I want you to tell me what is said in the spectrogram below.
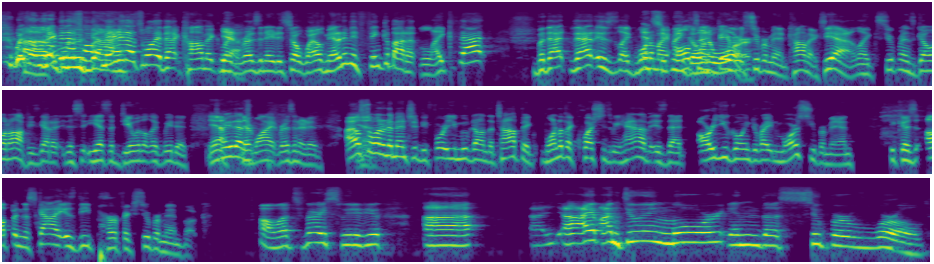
With a Uh, little maybe that's blue why. guy. Maybe that's why that comic like Yeah. resonated so well with me. I didn't even think about it like that. But that that is like one Yeah, of my Superman all-time favorite war. Superman comics. Yeah, like Superman's going off. He's got to this, he has to deal with it like we did. yeah, so maybe that's why it resonated. I also Yeah. wanted to mention before you moved on the topic, one of the questions we have is that are you going to write more Superman? Because Up in the Sky is the perfect Superman book. Oh, that's very sweet of you. Uh, I, I'm doing more in the super world.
